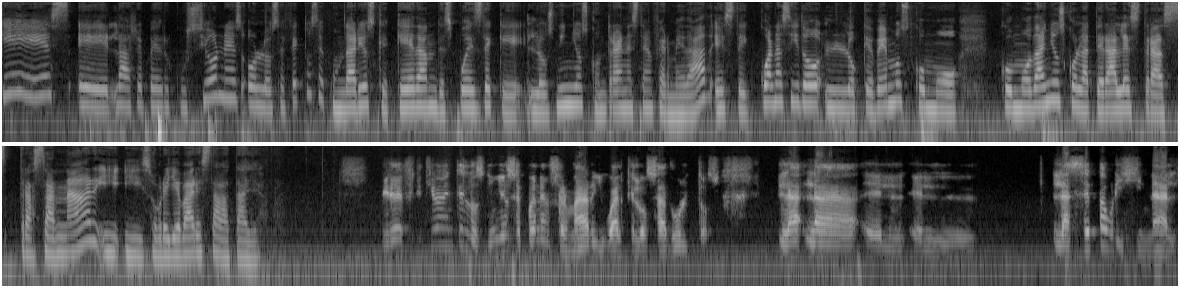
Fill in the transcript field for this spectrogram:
¿qué es eh, las repercusiones o los efectos secundarios que quedan después de que los niños contraen esta enfermedad? Este, ¿Cuál ha sido lo que vemos como, como daños colaterales tras, tras sanar y, y sobrellevar esta batalla? Mira, definitivamente los niños se pueden enfermar igual que los adultos. La, la, el, la cepa original,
